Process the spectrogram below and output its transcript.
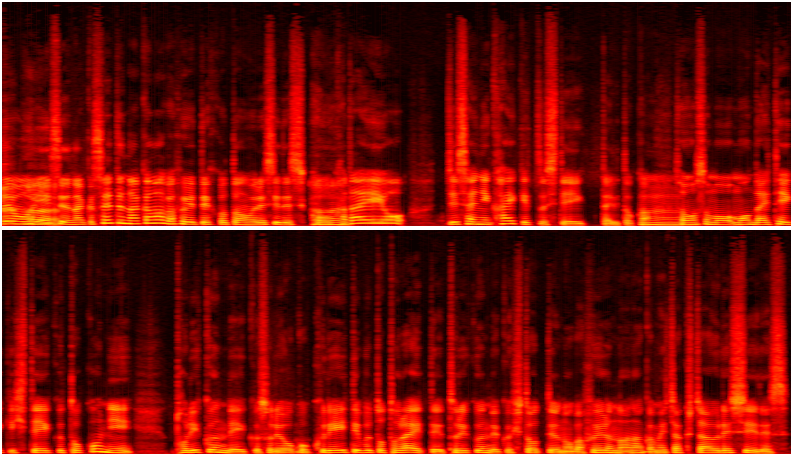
でも いいですよ、なんかそうやって仲間が増えていくことも嬉しいですしこう、はい、課題を実際に解決していったりとか、うん、そもそも問題提起していくとこに取り組んでいくそれをこうクリエイティブと捉えて取り組んでいく人っていうのが増えるのはなんかめちゃくちゃ嬉しいです。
